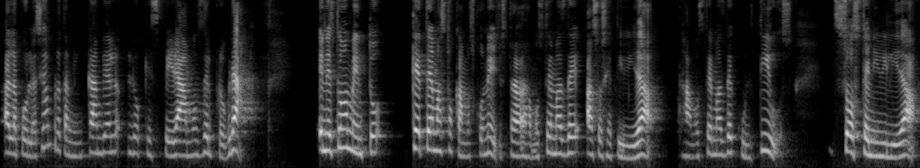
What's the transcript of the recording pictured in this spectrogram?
a la población, pero también cambia lo, que esperamos del programa. En este momento, ¿qué temas tocamos con ellos? Trabajamos temas de asociatividad, trabajamos temas de cultivos, sostenibilidad,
